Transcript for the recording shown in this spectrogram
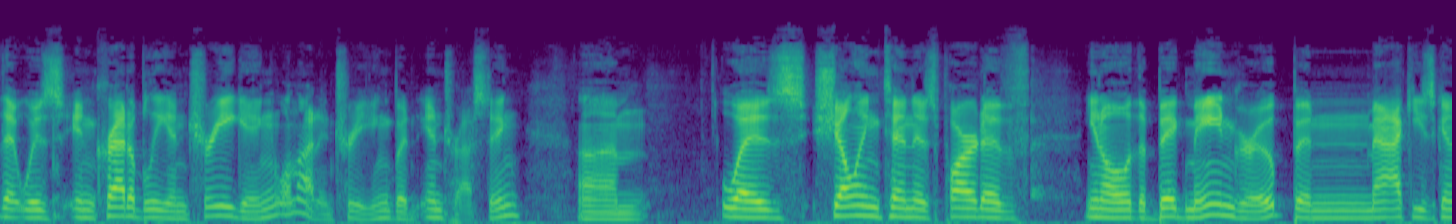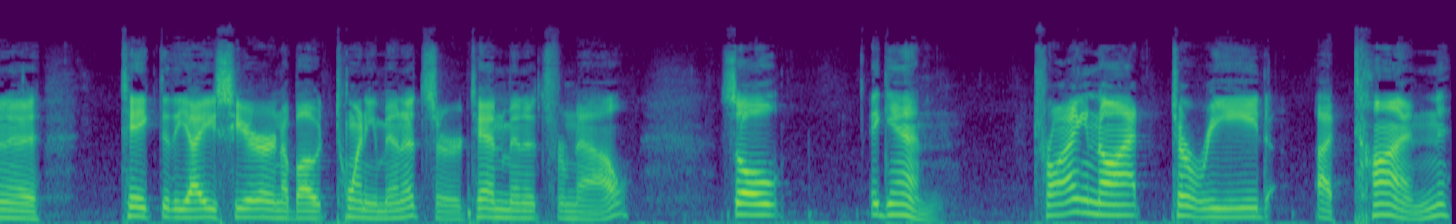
that was incredibly intriguing, well, not intriguing, but interesting, um, was Kylington as part of, you know, the big main group, and Mackey's going to take to the ice here in about 20 minutes or 10 minutes from now. So, again, try not to read a ton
